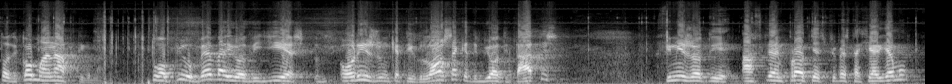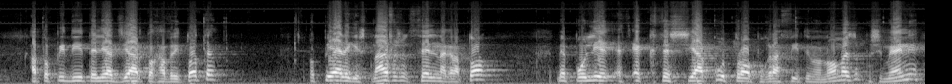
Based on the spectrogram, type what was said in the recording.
Το δικό μου ανάπτυγμα. Του οποίου βέβαια οι οδηγίες ορίζουν και τη γλώσσα και την ποιότητά της. Θυμίζω ότι αυτή είναι η πρώτη έτσι που είπε στα χέρια μου, από το pde.gr το είχα βρει τότε, η οποία έλεγε στην άφηση ότι θέλει να γραπτό με πολύ εκθεσιακού τρόπου γραφή την ονόμαζε, που σημαίνει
